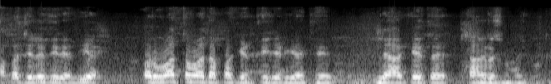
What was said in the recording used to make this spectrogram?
ਆਪਾਂ ਜ਼ਿਲ੍ਹੇ ਦੀ ਰੈਲੀ ਹੈ ਔਰ ਵੱਧ ਤੋਂ ਵੱਧ ਆਪਾਂ ਗਿਣਤੀ ਜਿਹੜੀ ਹੈ ਇੱਥੇ ਲਿਆ ਕੇ ਤੇ ਕਾਂਗਰਸ ਨੂੰ ਮਜ਼ਬੂਤ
